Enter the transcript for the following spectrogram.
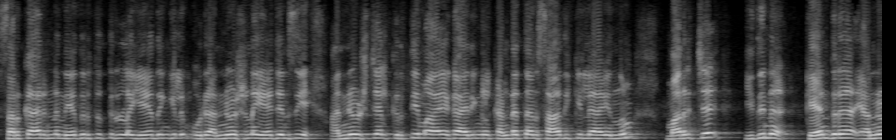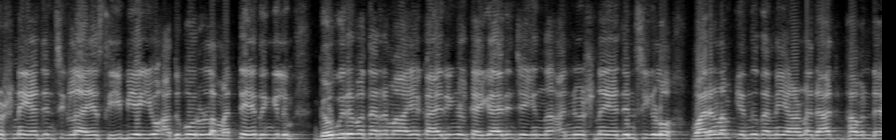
സർക്കാരിന്റെ നേതൃത്വത്തിലുള്ള ഏതെങ്കിലും ഒരു അന്വേഷണ ഏജൻസി അന്വേഷിച്ചാൽ കൃത്യമായ കാര്യങ്ങൾ കണ്ടെത്താൻ സാധിക്കില്ല എന്നും മറിച്ച് ഇതിന് കേന്ദ്ര അന്വേഷണ ഏജൻസികളായ സി ബി ഐയോ അതുപോലുള്ള മറ്റേതെങ്കിലും ഗൗരവതരമായ കാര്യങ്ങൾ കൈകാര്യം ചെയ്യുന്ന അന്വേഷണ ഏജൻസികളോ വരണം എന്ന് തന്നെയാണ് രാജ്ഭവന്റെ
